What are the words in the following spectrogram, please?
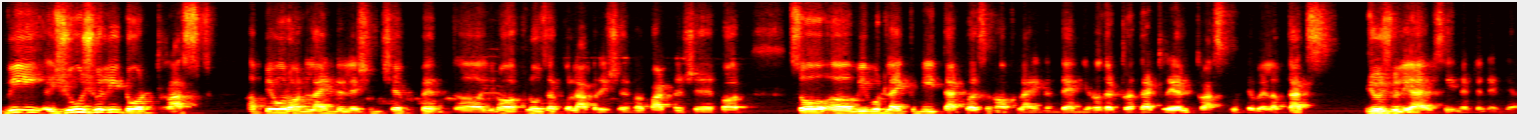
We usually don't trust a pure online relationship with uh, you know a closer collaboration or partnership or so uh, we would like to meet that person offline and then you know that that real trust would develop that's usually i have seen it in india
